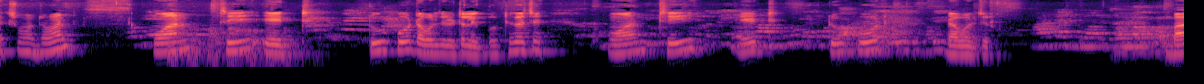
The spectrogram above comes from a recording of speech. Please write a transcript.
এক সমান সমান one three eight two four double zero এটা লিখব, ঠিক আছে? One three eight two four double zero বা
